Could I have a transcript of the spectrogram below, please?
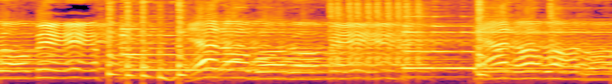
રમે ભેરાવા રમે ભેરાવા રમે.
